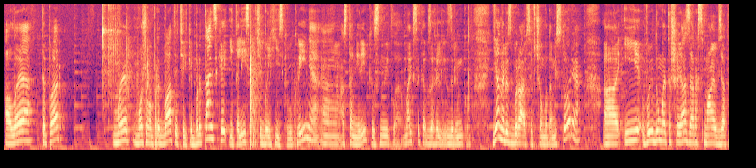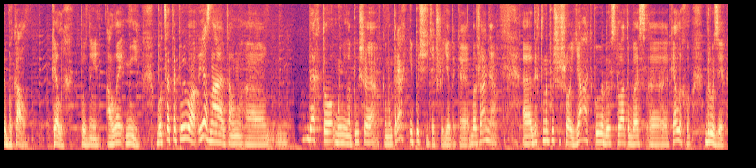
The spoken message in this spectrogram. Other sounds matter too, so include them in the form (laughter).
але тепер ми можемо придбати тільки британське, італійське чи бельгійське в Україні. Е, Останній рік зникла Мексика взагалі з ринку. Я не розбирався, в чому там історія. Е, І ви думаєте, що я зараз маю взяти бокал, келих пивний, але ні. Бо це те пиво, я знаю там. Дехто мені напише в коментарях і пишіть, якщо є таке бажання. Е, Дехто напише, що як пиво дегустувати без е, келиху. Друзі,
